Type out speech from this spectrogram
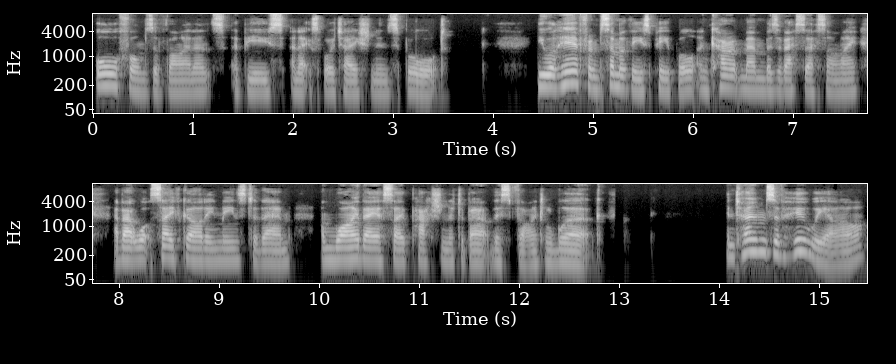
all forms of violence, abuse, and exploitation in sport. You will hear from some of these people and current members of SSI about what safeguarding means to them and why they are so passionate about this vital work. In terms of who we are,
